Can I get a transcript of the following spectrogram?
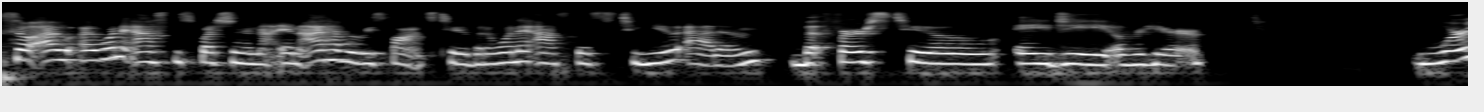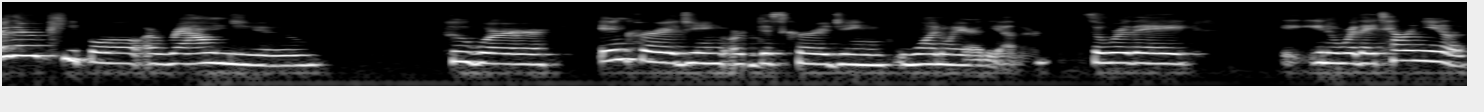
So I, I want to ask this question, and I, and I have a response too, but I want to ask this to you, Adam, but first to AG over here. Were there people around you who were encouraging or discouraging one way or the other? So were they, you know, were they telling you like,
